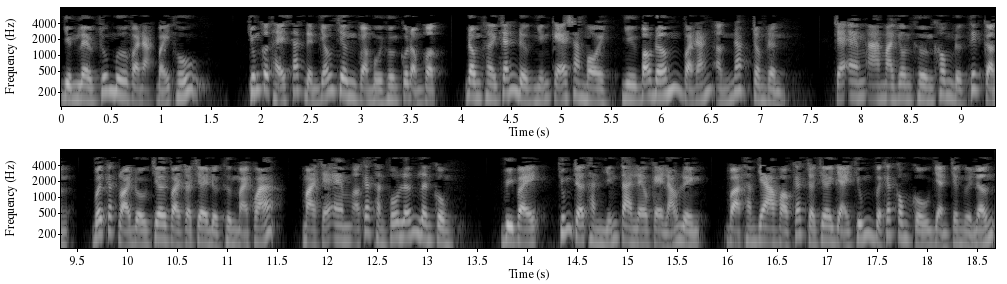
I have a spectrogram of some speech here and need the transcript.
dựng lều trú mưa và đặt bẫy thú. Chúng có thể xác định dấu chân và mùi hương của động vật, đồng thời tránh được những kẻ săn mồi như báo đốm và rắn ẩn nấp trong rừng. Trẻ em Amazon thường không được tiếp cận với các loại đồ chơi và trò chơi được thương mại hóa, mà trẻ em ở các thành phố lớn lên cùng. Vì vậy, chúng trở thành những tài leo kè lão luyện và tham gia vào các trò chơi dạy chúng về các công cụ dành cho người lớn,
